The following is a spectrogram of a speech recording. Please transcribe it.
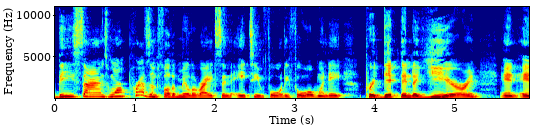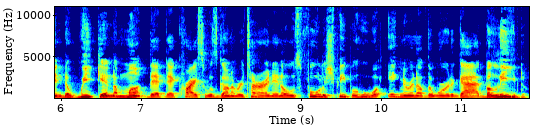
These signs weren't present for the Millerites in 1844 when they predicted the year and, and, and the week and the month that, that Christ was going to return. And those foolish people who were ignorant of the word of God believed them,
